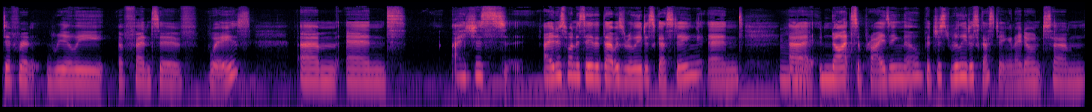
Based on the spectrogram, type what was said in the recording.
different really offensive ways. Um, and i just i just want to say that that was really disgusting and uh, not surprising though but just really disgusting. And i don't um,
